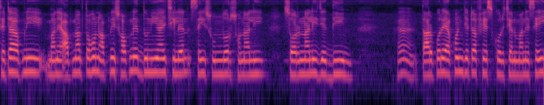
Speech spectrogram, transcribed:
সেটা আপনি মানে আপনার তখন আপনি স্বপ্নের দুনিয়ায় ছিলেন, সেই সুন্দর সোনালি, স্বর্ণালী যে দিন হ্যাঁ তারপরে এখন যেটা ফেস করছেন মানে সেই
